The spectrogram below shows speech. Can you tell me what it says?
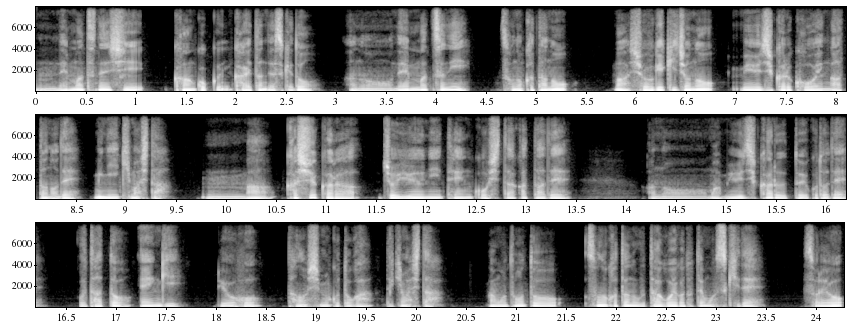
うん年末年始、韓国に帰ったんですけど、あの、年末にその方の、まあ、小劇場のミュージカル公演があったので、見に行きました。うん、まあ、歌手から女優に転向した方で、あのーまあ、ミュージカルということで、歌と演技、両方楽しむことができました。まあ、もともとその方の歌声がとても好きで、それを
